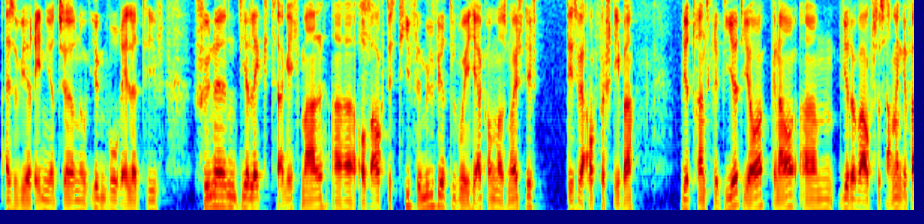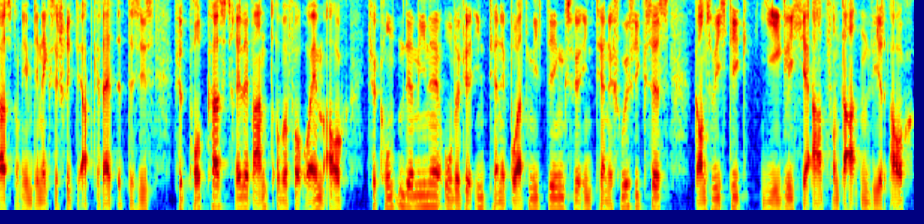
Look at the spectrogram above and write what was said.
Also wir reden jetzt ja nur irgendwo relativ schönen Dialekt, sage ich mal, äh, aber auch das tiefe Müllviertel, wo ich herkomme aus Neustift, das wäre auch verstehbar wird transkribiert, ja, genau, ähm, wird aber auch zusammengefasst und eben die nächsten Schritte abgeleitet. Das ist für Podcasts relevant, aber vor allem auch für Kundentermine oder für interne Board-Meetings, für interne Schulfixes. Ganz wichtig, jegliche Art von Daten wird auch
